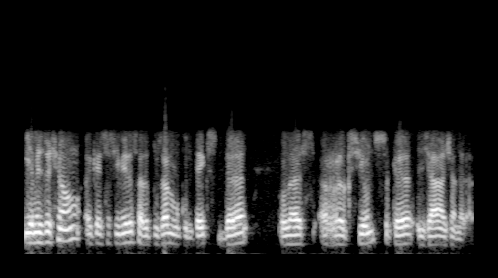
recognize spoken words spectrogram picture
I a més d'això, aquesta cimera s'ha de posar en el context de les reaccions que ja ha generat.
